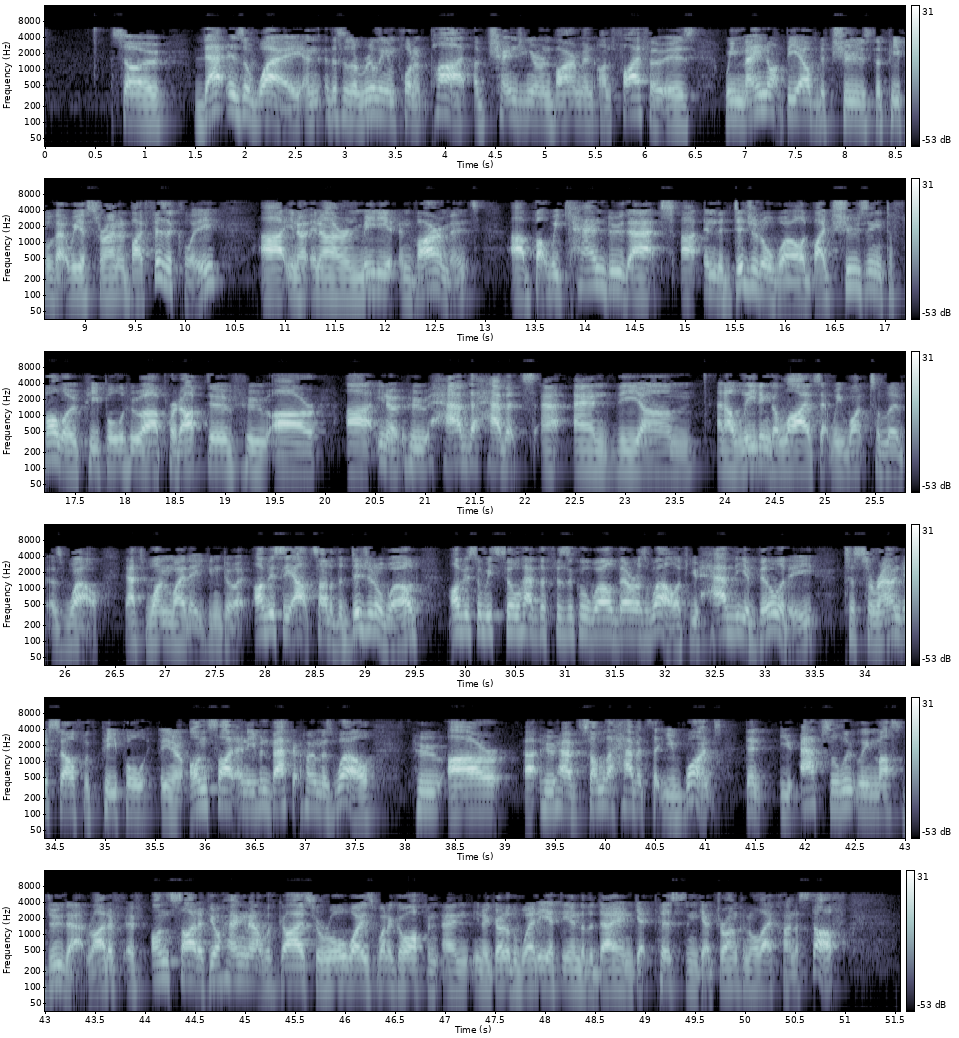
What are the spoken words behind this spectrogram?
So that is a way, and this is a really important part of changing your environment on FIFO is we may not be able to choose the people that we are surrounded by physically, uh, you know, in our immediate environment, uh, but we can do that uh, in the digital world by choosing to follow people who are productive, who are uh, you know who have the habits uh, and the um, and are leading the lives that we want to live as well. That's one way that you can do it. Obviously, outside of the digital world, obviously we still have the physical world there as well. If you have the ability to surround yourself with people, you know, on site and even back at home as well, who are uh, who have some of the habits that you want, then you absolutely must do that, right? If, if on site, if you're hanging out with guys who are always want to go off and, and, you know, go to the wedding at the end of the day and get pissed and get drunk and all that kind of stuff,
